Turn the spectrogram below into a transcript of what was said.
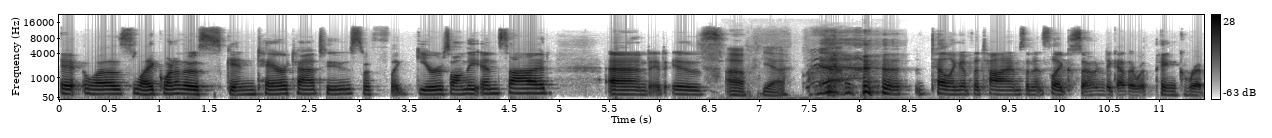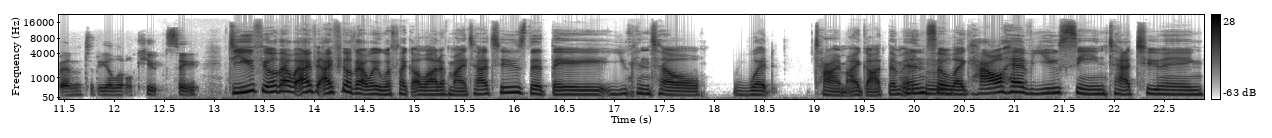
It was like one of those skin tear tattoos with like gears on the inside, and it is oh yeah, telling of the times, and it's like sewn together with pink ribbon to be a little cutesy. Do you feel that way? I, I feel that way with like a lot of my tattoos that they you can tell what time I got them in. Mm-hmm. So, like, how have you seen tattooing,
